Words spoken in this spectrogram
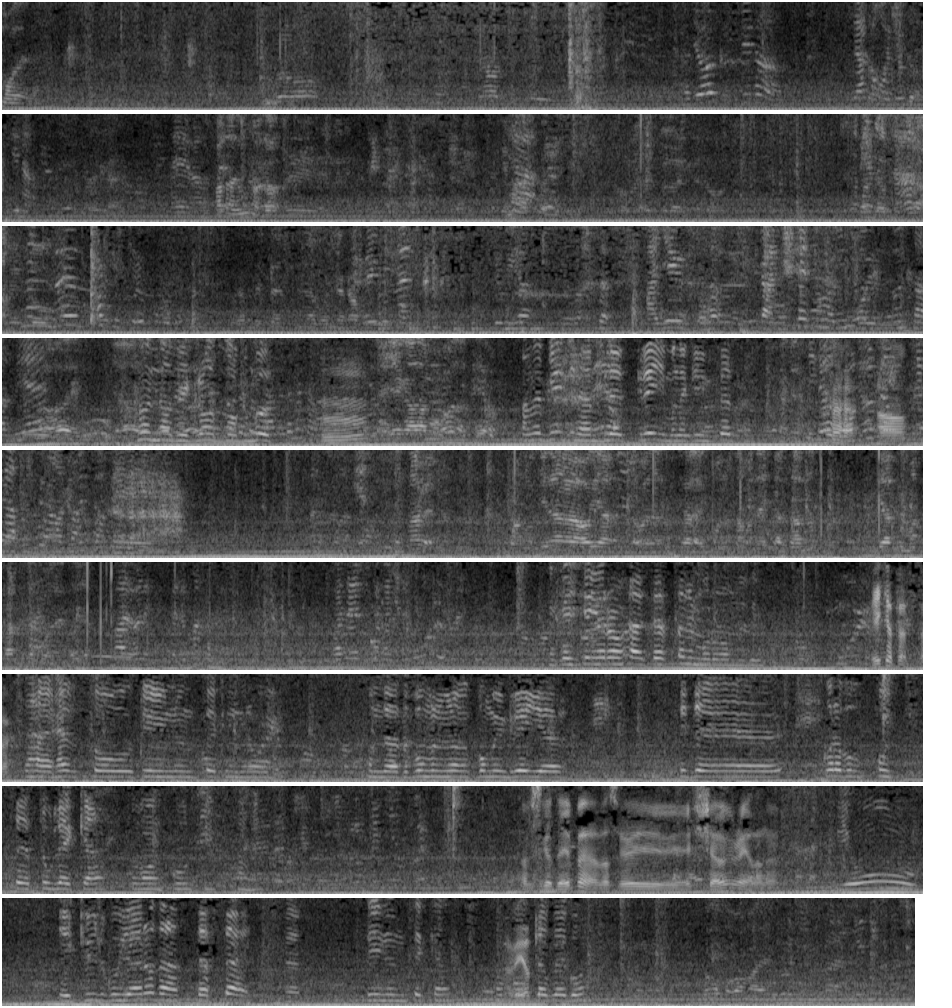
modelo. Adiós, Cristina. Sea como yo, Cristina. Eh, Falta de uno o dos. Qué lluvia, ayer hoy de Cuando estamos descansando, ya más tarde. Vale, vale. Man kanske ska göra de här testerna imorgon om du vill. Vilka tester? Det här hälsoundersökningen och om det. Så får man, får man grejer. Lite, eh, kolla på fotstorlekar. Så får man skoltyp. Varför ska det behövas? Vi ju, kör ju redan nu. Jo, det är kul att gå och göra sådana här tester. Synen, tecken, glasögon.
